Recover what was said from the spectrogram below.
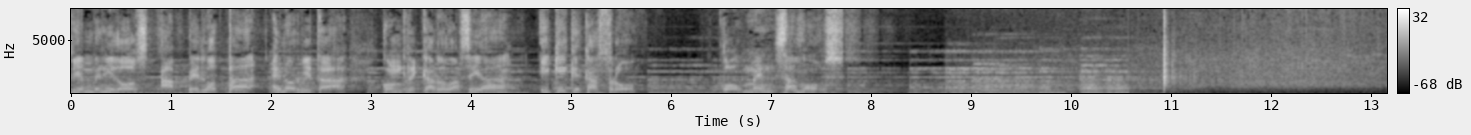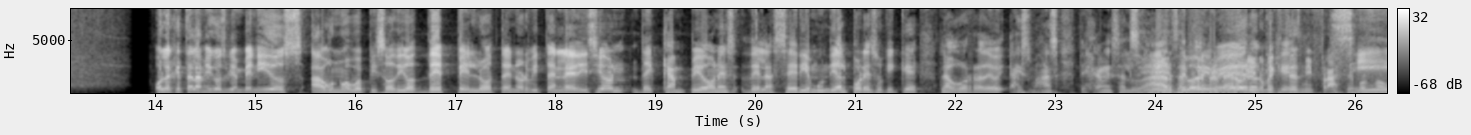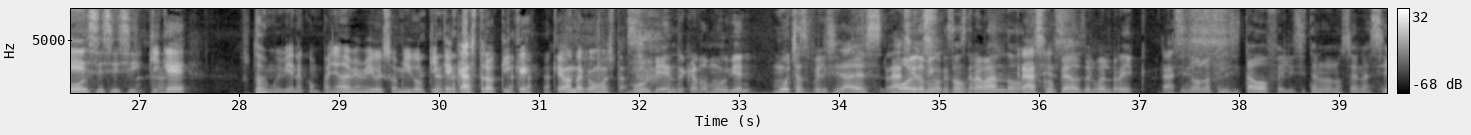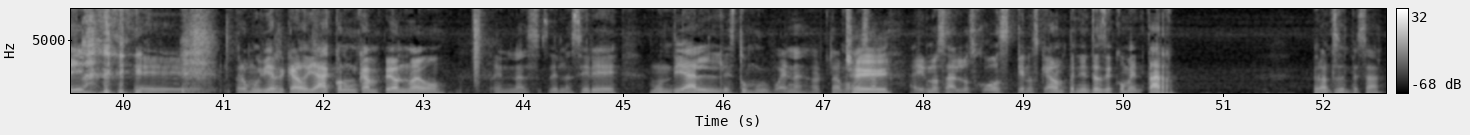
bienvenidos a Pelota en órbita con Ricardo García y Quique Castro. Comenzamos. Hola, ¿qué tal amigos? Bienvenidos a un nuevo episodio de Pelota en órbita en la edición de campeones de la Serie Mundial. Por eso, Quique, la gorra de hoy. Ah, es más, déjame saludarte Sí, primero, primero y no me quites mi frase, sí, por favor. Sí, sí, sí, Quique. Estoy muy bien acompañado de mi amigo y su amigo Quique Castro. Quique, ¿qué onda? ¿Cómo estás? Muy bien, Ricardo, muy bien. Muchas felicidades. Gracias. Hoy domingo que estamos grabando. Gracias. Cumpleaños del buen Rick. Gracias. Si no lo han felicitado, felicítenlo, no sean así. Eh, pero muy bien, Ricardo. Ya con un campeón nuevo en, las, en la serie mundial. Estuvo muy buena. Ahorita vamos Sí. a, a irnos a los juegos que nos quedaron pendientes de comentar. Pero antes de empezar.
